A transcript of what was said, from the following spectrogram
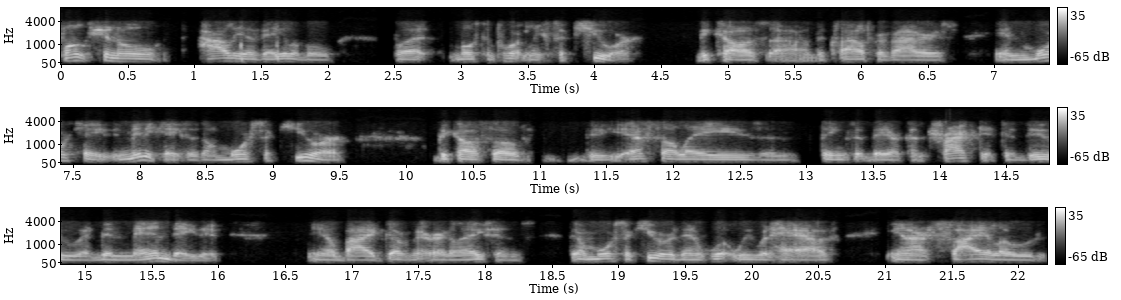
functional, highly available, but most importantly secure, because uh, the cloud providers in more case, in many cases, are more secure because of the SLAs and things that they are contracted to do and been mandated, you know, by government regulations. They're more secure than what we would have in our siloed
